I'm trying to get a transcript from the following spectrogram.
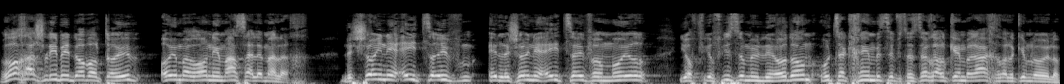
רוחש ליבי דובר טוב, אוי מרוני מסה למלך. לשויני אי צויף, יופ יופיסו מבני אודום, הוא צקחים בספססך על כן ברח ולקים לא אלו.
